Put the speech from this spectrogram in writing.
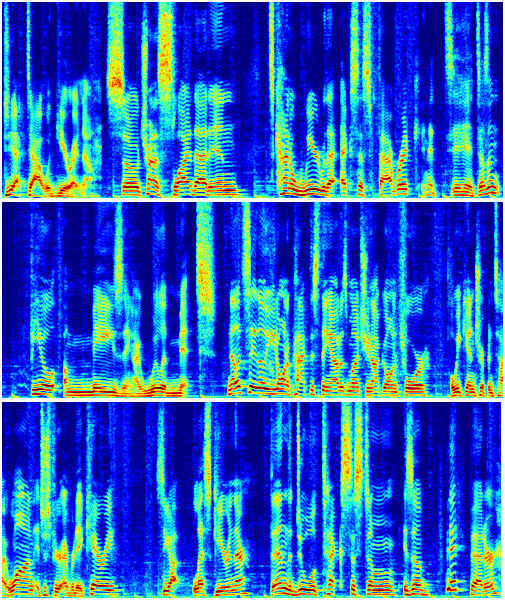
decked out with gear right now. So trying to slide that in, it's kind of weird with that excess fabric and it, it doesn't feel amazing, I will admit. Now let's say though you don't wanna pack this thing out as much, you're not going for a weekend trip in Taiwan, it's just for your everyday carry. So you got less gear in there. Then the dual tech system is a bit better.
